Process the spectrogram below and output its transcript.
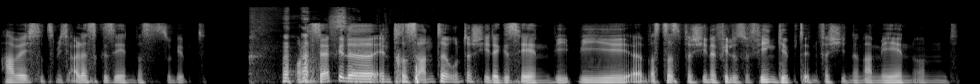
habe ich so ziemlich alles gesehen, was es so gibt. Und auch sehr viele interessante Unterschiede gesehen, wie, wie, äh, was das verschiedene Philosophien gibt in verschiedenen Armeen. Und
